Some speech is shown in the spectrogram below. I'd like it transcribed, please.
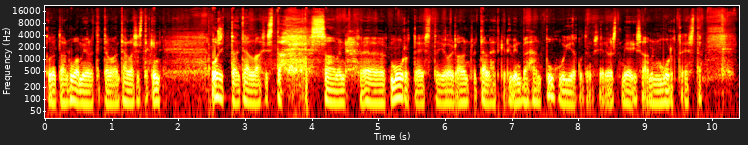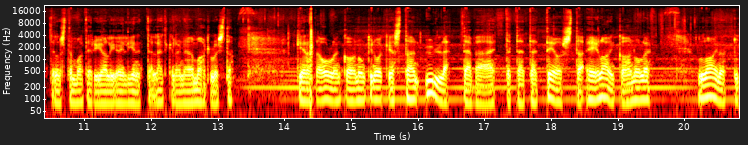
kun otetaan huomioon, että tämä on tällaisistakin osittain tällaisista saamen ö, murteista, joilla on tällä hetkellä hyvin vähän puhujia, kuten erilaisista merisaamen murteista. Tällaista materiaalia ei liene tällä hetkellä enää mahdollista kerätä ollenkaan. Onkin oikeastaan yllättävää, että tätä teosta ei lainkaan ole lainattu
